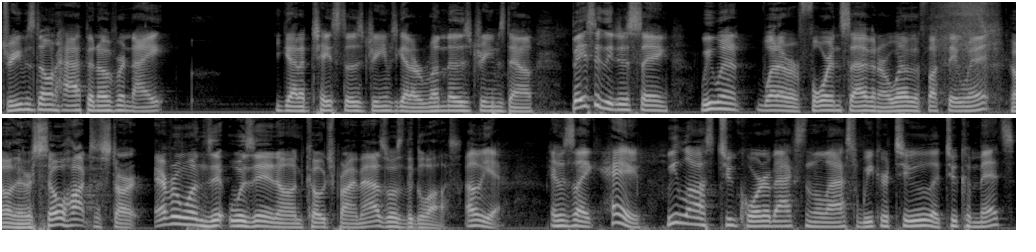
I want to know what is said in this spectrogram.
dreams don't happen overnight. You got to chase those dreams, you got to run those dreams down. Basically, just saying we went whatever four and seven or whatever the fuck they went. Oh, they were so hot to start. Everyone's it was in on Coach Prime, as was the gloss. Oh yeah. It was like, hey, we lost two quarterbacks in the last week or two, like two commits.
